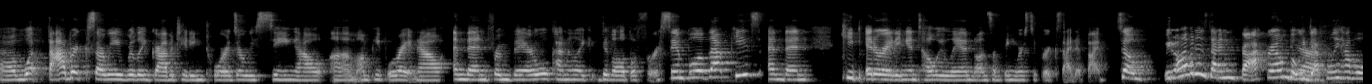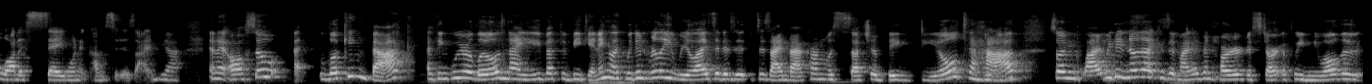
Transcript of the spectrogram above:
um, what fabrics are we really gravitating towards are we seeing out um, on people right now and then from there we'll kind of like develop a first sample of that piece and then keep iterating until we land on something we're super excited by so we don't have a design background but we definitely have a lot of say when it comes to design Yeah. And I also, uh, looking back, I think we were a little naive at the beginning. Like we didn't really realize that a design background was such a big deal to Mhm. have. So I'm glad we didn't know that because it might have been harder to start if we knew all the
